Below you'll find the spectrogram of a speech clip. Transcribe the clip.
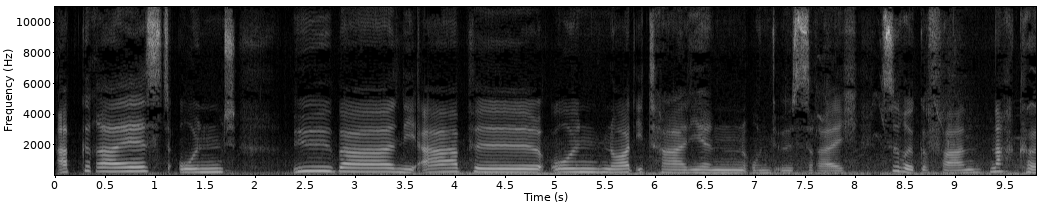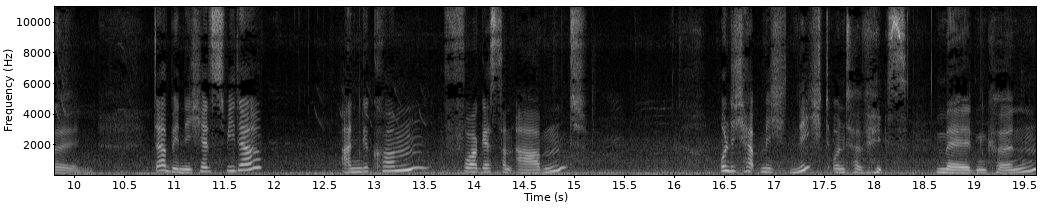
abgereist und über Neapel und Norditalien und Österreich zurückgefahren nach Köln. Da bin ich jetzt wieder angekommen, vorgestern Abend. Und ich habe mich nicht unterwegs melden können.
